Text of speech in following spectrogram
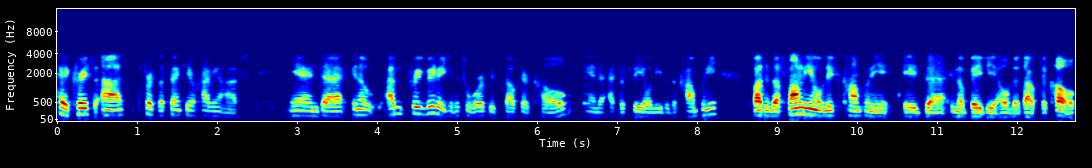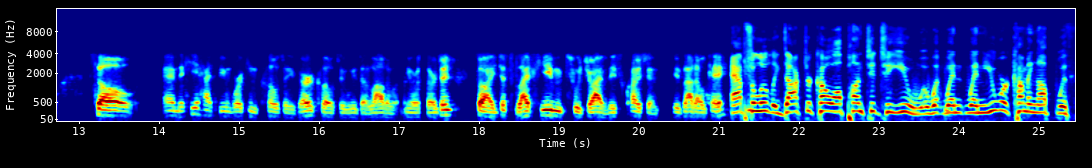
Hey, Chris. Uh, first, thank you for having us. And, uh, you know, I'm privileged to work with Dr. Kou and as the CEO lead of the company. But the founding of this company is, uh, you know, baby of the Dr. Kou. So and he has been working closely, very closely with a lot of neurosurgeons. So I just let him to drive this question. Is that okay? Absolutely, Dr. Kou. I'll punt it to you. When when, when you were coming up with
